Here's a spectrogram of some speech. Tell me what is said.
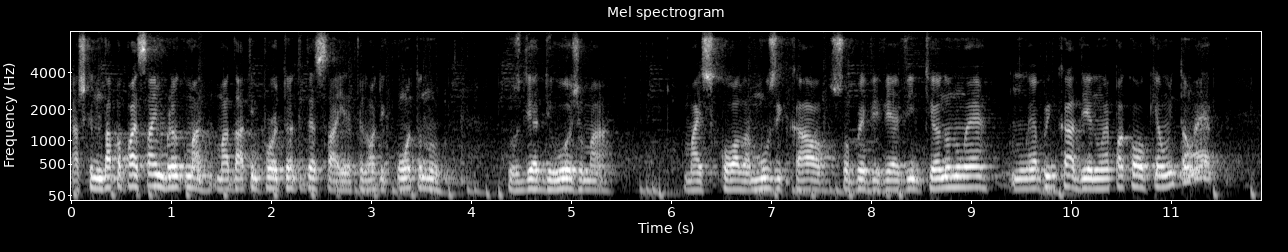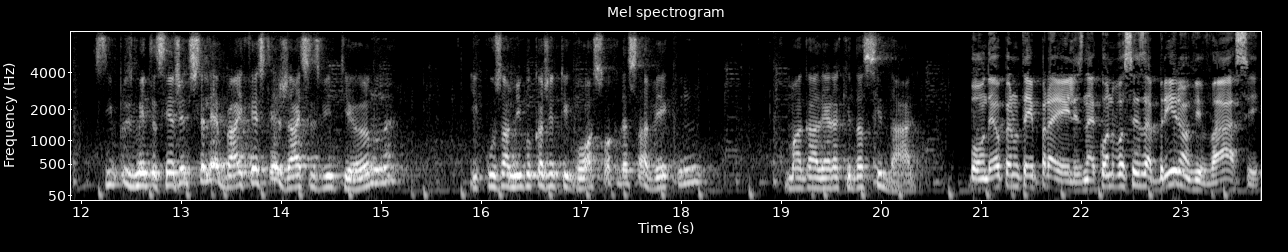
acho que não dá para passar em branco uma, uma, data importante dessa aí, afinal de contas, no, nos dias de hoje, uma, uma escola musical sobreviver a 20 anos não é, não é brincadeira, não é para qualquer um. Então é simplesmente assim a gente celebrar e festejar esses 20 anos, né? E com os amigos que a gente gosta, só que dessa vez com uma galera aqui da cidade. Bom, daí eu perguntei para eles, né? Quando vocês abriram a Vivace,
